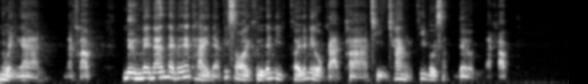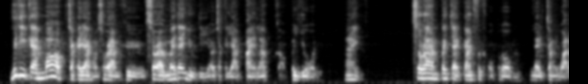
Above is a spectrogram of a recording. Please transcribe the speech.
หน่วยงานนะครับ หนึ่งในนั้นในประเทศไทยเนี่ยพี่ซอยคือได้มีเคยได้มีโอกาสพาทีมช่างที่บริษัทเดิมนะครับ วิธีการมอบจักรยานของสแรมคือสแรมไม่ได้อยู่ดีเอาจักรยานไปแล้วก็ไปโยนให้สแรมไปจัดการฝึกอบรมในจังหวัด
